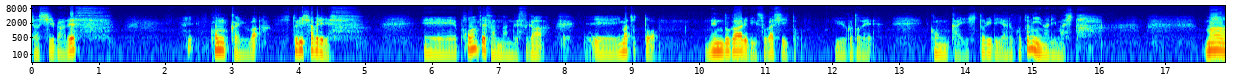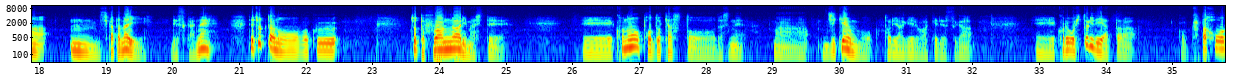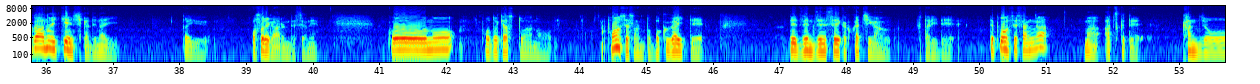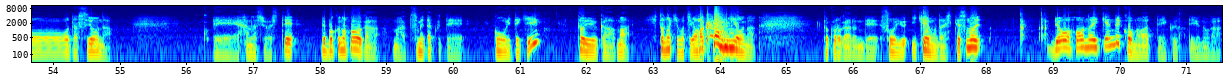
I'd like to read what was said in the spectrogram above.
茶芝です。はい、今回は一人喋りです。えー、ポンセさんなんですが、えー、今ちょっと年度代わりで忙しいということで、今回一人でやることになりました。まあ、うん、仕方ないですかね。で、ちょっとあの、僕、ちょっと不安がありまして、えー、このポッドキャストですね、まあ、事件を取り上げるわけですが、えー、これを一人でやったら、こう片方側の意見しか出ないという恐れがあるんですよね。このポッドキャストは、あの、ポンセさんと僕がいて、で、全然性格が違う二人で、で、ポンセさんが、まあ、熱くて感情を出すような、えー、話をして、で、僕の方が、まあ、冷たくて合理的というか、まあ、人の気持ちがわからんような ところがあるんで、そういう意見を出して、その両方の意見でこう回っていくっていうのが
